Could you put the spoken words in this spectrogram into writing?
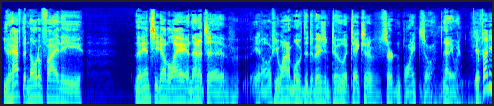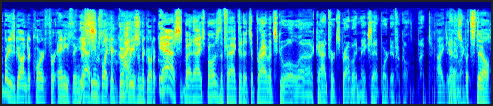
you have to notify the the NCAA, and then it's a you know if you want to move to Division Two, it takes a certain point. So anyway. If anybody's gone to court for anything, this Yes. seems like a good I- reason to go to court. Yes, but I suppose the fact that it's a private school uh, conference probably makes that more difficult. But I guess, anyway. but still.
